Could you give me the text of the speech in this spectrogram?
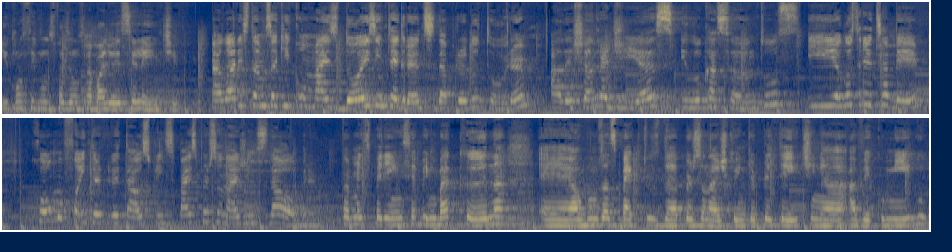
e conseguimos fazer um trabalho excelente. Agora estamos aqui com mais dois integrantes da produtora, Alexandra Dias e Lucas Santos, e eu gostaria de saber como foi interpretar os principais personagens da obra? Foi uma experiência bem bacana. É, alguns aspectos da personagem que eu interpretei tinha a ver comigo.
